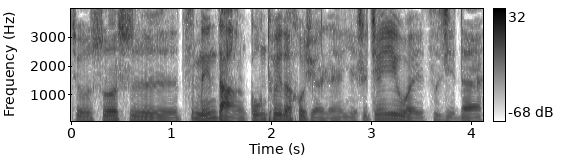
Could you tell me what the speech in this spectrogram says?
就是说是自民党公推的候选人，也是菅义伟自己的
